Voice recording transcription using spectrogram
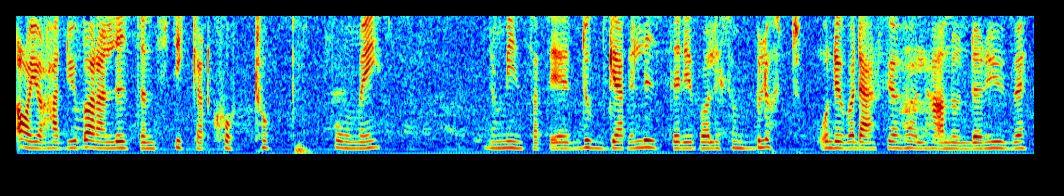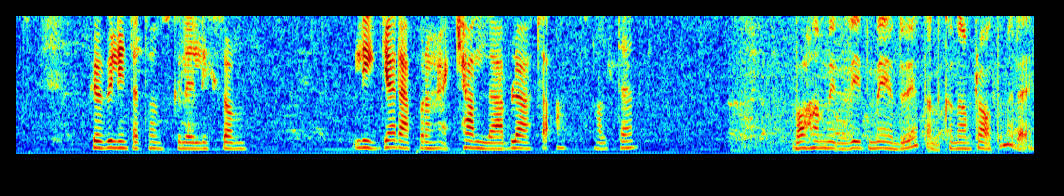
Ja, jag hade ju bara en liten stickad kort topp på mig. Jag minns att det duggade lite, det var liksom blött och det var därför jag höll han under huvudet. För jag ville inte att han skulle liksom ligga där på den här kalla blöta asfalten. Var han vid medvetande? Kunde han prata med dig?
